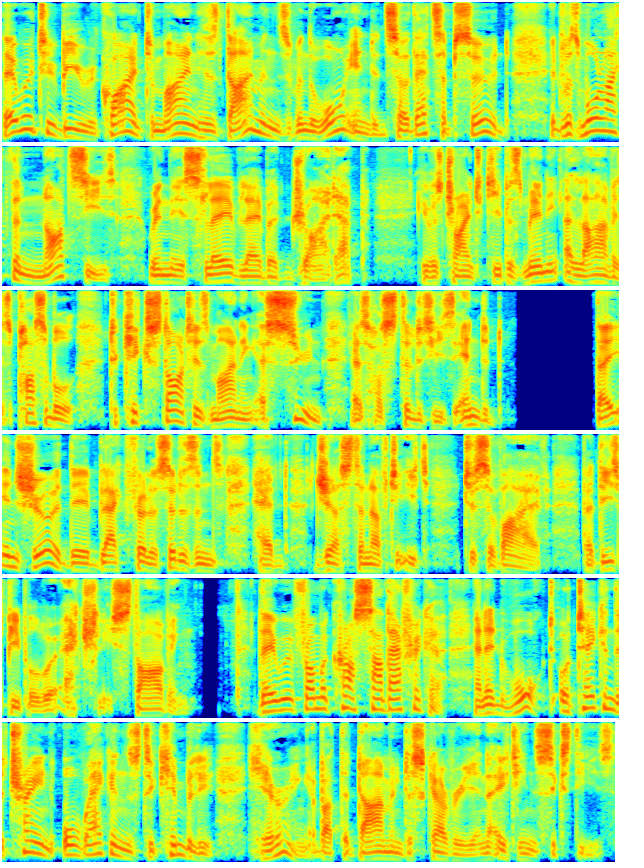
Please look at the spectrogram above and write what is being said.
They were to be required to mine his diamonds when the war ended, so that's absurd. It was more like the Nazis when their slave labor dried up. He was trying to keep as many alive as possible to kick-start his mining as soon as hostilities ended. They ensured their black fellow citizens had just enough to eat to survive, but these people were actually starving. They were from across South Africa and had walked or taken the train or wagons to Kimberley, hearing about the diamond discovery in the 1860s.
